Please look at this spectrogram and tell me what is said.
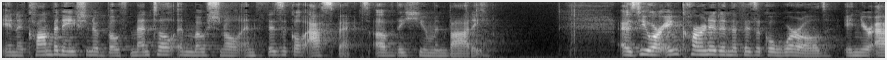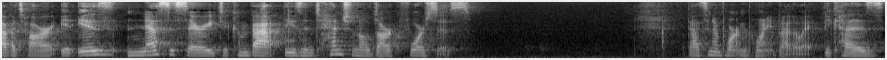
in a combination of both mental, emotional, and physical aspects of the human body. As you are incarnate in the physical world in your avatar, it is necessary to combat these intentional dark forces. That's an important point, by the way, because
